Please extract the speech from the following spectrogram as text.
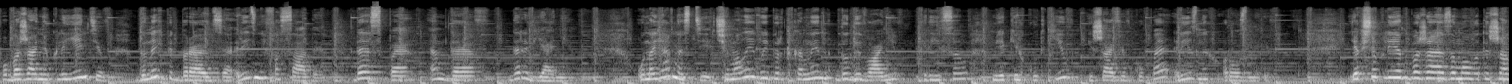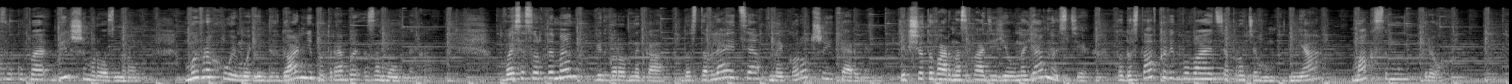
По бажанню клієнтів до них підбираються різні фасади ДСП, МДФ, дерев'яні. У наявності чималий вибір тканин до диванів, крісел, м'яких кутків і шафів купе різних розмірів. Якщо клієнт бажає замовити шафу купе більшим розміром, ми врахуємо індивідуальні потреби замовника. Весь асортимент від виробника доставляється в найкоротший термін. Якщо товар на складі є у наявності, то доставка відбувається протягом дня, максимум трьох.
